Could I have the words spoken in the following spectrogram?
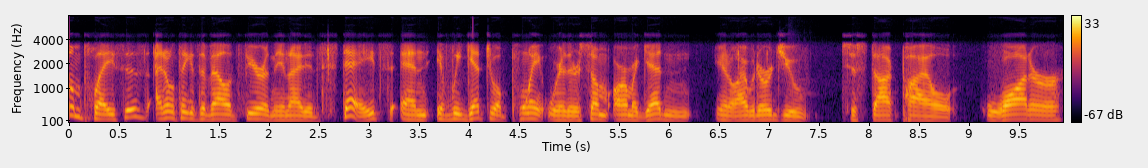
Some places, I don't think it's a valid fear in the United States. And if we get to a point where there's some Armageddon, you know, I would urge you to stockpile water,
